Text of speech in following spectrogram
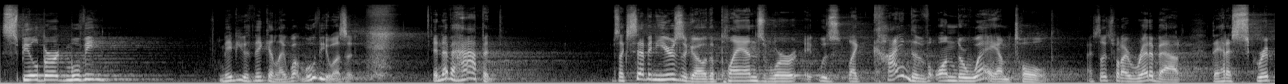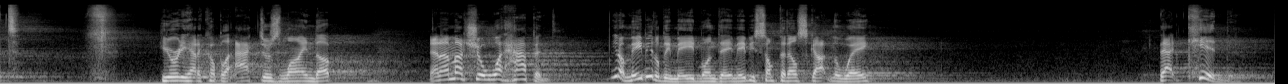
Spielberg movie? Maybe you're thinking, like, what movie was it? It never happened. It was like seven years ago. The plans were, it was like kind of underway, I'm told. That's what I read about. They had a script. He already had a couple of actors lined up. And I'm not sure what happened. You know, maybe it'll be made one day. Maybe something else got in the way. That kid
